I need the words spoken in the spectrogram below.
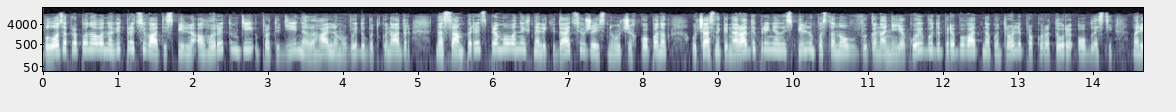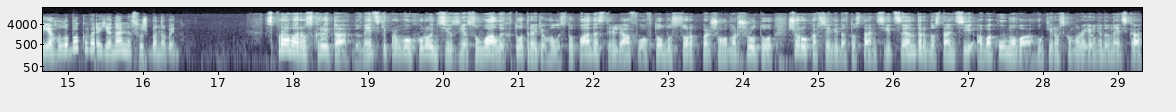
було запропоновано відпрацювати спільно алгоритм дій у протидії нелегальному видобутку надр, насамперед спрямованих на ліквідацію вже існуючих копанок. Учасники наради прийняли спільну постанову, виконання якої буде перебувати на контролі прокуратури області. Марія Голубокова, регіональна служба новин. Справа розкрита. Донецькі правоохоронці з'ясували, хто 3 листопада стріляв у автобус 41-го маршруту, що рухався від автостанції Центр до станції Абакумова у Кіровському районі Донецька.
